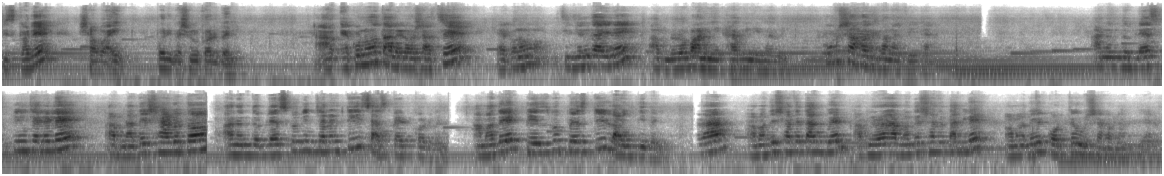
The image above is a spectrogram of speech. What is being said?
পিস করে সবাই পরিবেশন করবেন। আর এখনও তালের রস আছে, এখনও সিজন যায় নাই, আপনারাও বানিয়ে খাবেন এইভাবে। খুব সহজ বানাতে এটা। আনন্দ ব্লেস কুকিং চ্যানেলে আপনাদের স্বাগত আনন্দ ব্লেস কুকিং চ্যানেলটি সাবস্ক্রাইব করবেন। আমাদের ফেসবুক পেজটি লাইক দিবেন। আপনারা আমাদের সাথে থাকবেন, আপনারা আমাদের সাথে থাকলে আমাদের করতে উৎসাহ লাগবে আরও।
